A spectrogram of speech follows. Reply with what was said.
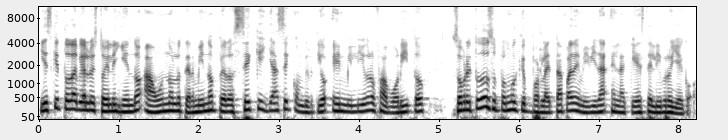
y es que todavía lo estoy leyendo, aún no lo termino, pero sé que ya se convirtió en mi libro favorito, sobre todo supongo que por la etapa de mi vida en la que este libro llegó.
